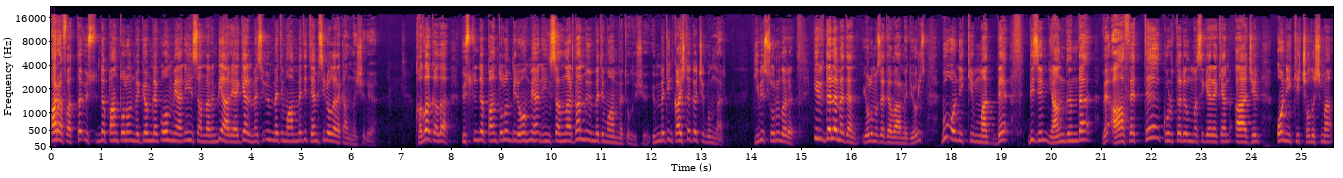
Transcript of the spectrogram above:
Arafat'ta üstünde pantolon ve gömlek olmayan insanların bir araya gelmesi ümmeti Muhammed'i temsil olarak anlaşılıyor. Kala kala üstünde pantolon bile olmayan insanlardan mı ümmeti Muhammed oluşuyor? Ümmetin kaçta kaçı bunlar? Gibi soruları irdelemeden yolumuza devam ediyoruz. Bu 12 madde bizim yangında ve afette kurtarılması gereken acil 12 çalışma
